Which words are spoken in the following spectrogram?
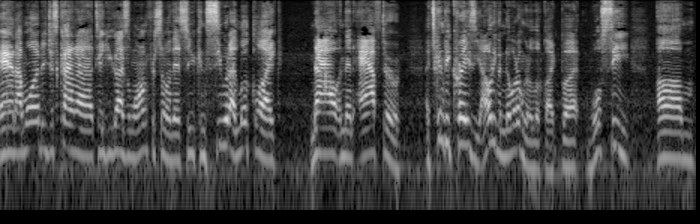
and I wanted to just kind of take you guys along for some of this so you can see what I look like now and then after. It's gonna be crazy. I don't even know what I'm gonna look like, but we'll see. Um,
